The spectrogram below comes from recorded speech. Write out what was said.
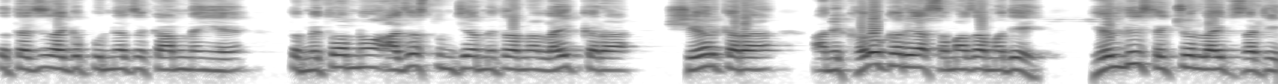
तर त्याच्यासारखं पुण्याचं काम नाही आहे तर मित्रांनो आजच तुमच्या मित्रांना लाईक करा शेअर करा आणि खरोखर या समाजामध्ये हेल्दी सेक्च्युअल लाईफसाठी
